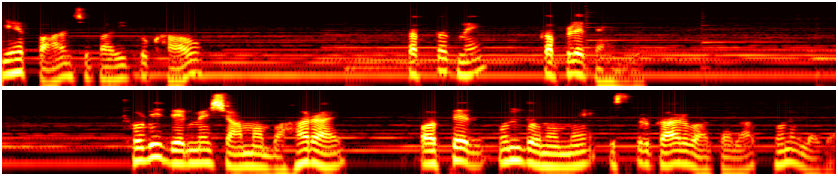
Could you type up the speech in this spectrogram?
यह पान सुपारी तो खाओ, तब तक मैं कपड़े पहन थोड़ी देर में श्यामा बाहर आए और फिर उन दोनों में इस प्रकार वार्तालाप होने लगा।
